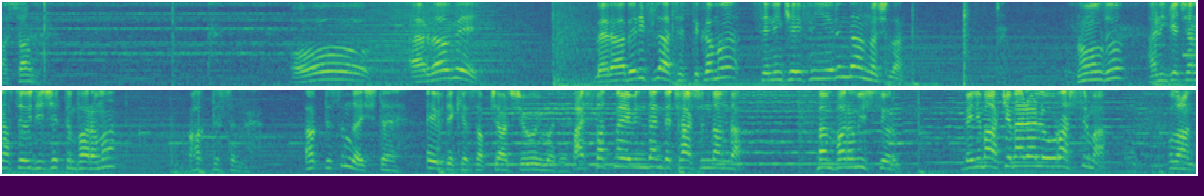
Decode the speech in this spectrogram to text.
Hasan, Oo, Erdal Bey. Beraber iflas ettik ama senin keyfin yerinde anlaşılan. Ne oldu? Hani geçen hafta ödeyecektin paramı? haklısın. Haklısın da işte evdeki hesap çarşıya uymadı. Başlatma evinden de çarşından da. Ben paramı istiyorum. Beni mahkemelerle uğraştırma. Ulan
